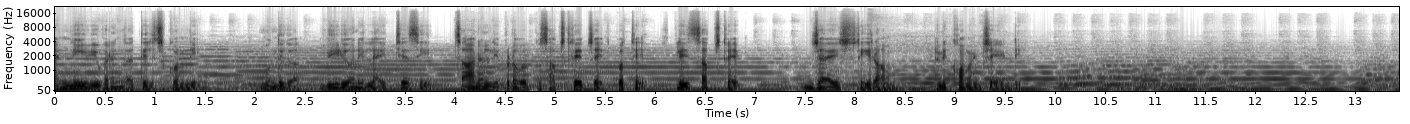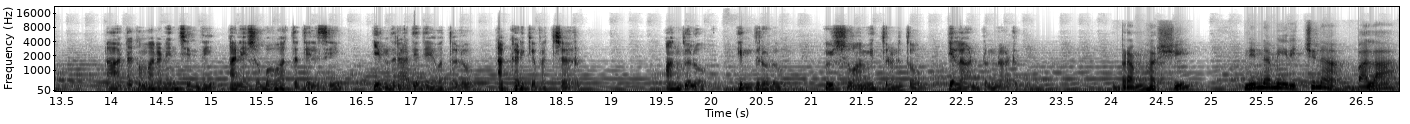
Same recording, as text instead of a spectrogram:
అన్నీ వివరంగా తెలుసుకోండి. ముందుగా వీడియోని లైక్ చేసి ఛానల్ని ఇప్పటివరకు సబ్స్క్రైబ్ చేయకపోతే ప్లీజ్ సబ్స్క్రైబ్. జై శ్రీరామ్ అని కామెంట్ చేయండి. తాటక మరణించింది అనే శుభవార్త తెలిసి ఇంద్రాది దేవతలు అక్కడికి వచ్చారు. అందులో ఇంద్రుడు విశ్వామిత్రునితో ఇలా అంటున్నాడు. బ్రహ్మర్షి నిన్న మీరిచ్చిన బల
